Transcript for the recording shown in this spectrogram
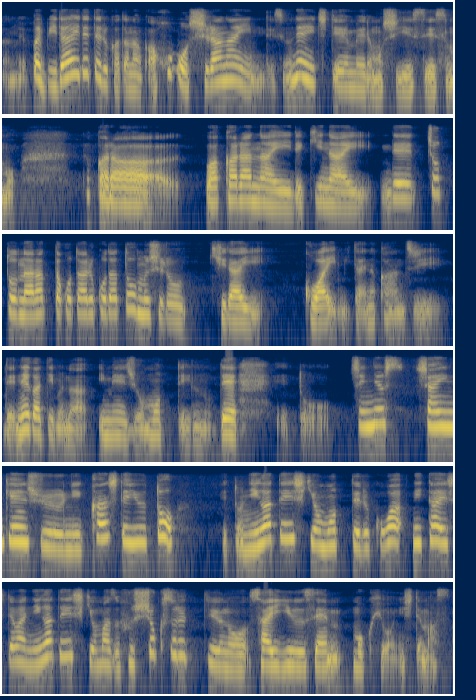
あのやっぱり美大出てる方なんかほぼ知らないんですよね。HTML も CSS も。だから、わからない、できない。で、ちょっと習ったことある子だとむしろ嫌い、怖いみたいな感じで、ネガティブなイメージを持っているので、えっと、新入社員研修に関して言うと、えっと、苦手意識を持っている子はに対しては苦手意識をまず払拭するっていうのを最優先目標にしてます。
